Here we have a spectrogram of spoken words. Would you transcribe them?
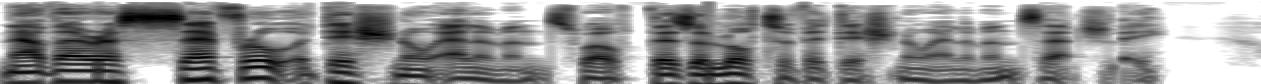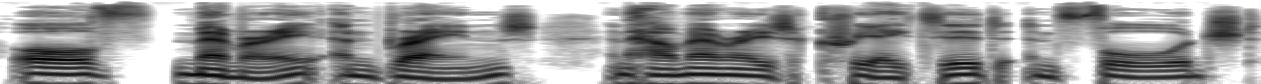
Now, there are several additional elements, well, there's a lot of additional elements actually, of memory and brains and how memories are created and forged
